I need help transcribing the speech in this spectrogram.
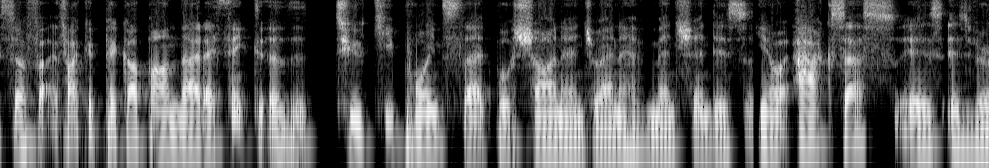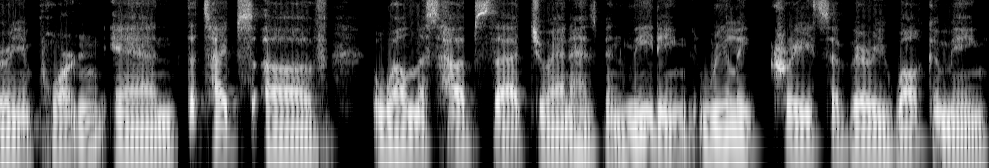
So, if, if I could pick up on that, I think uh, the two key points that both Shauna and Joanna have mentioned is, you know, access is is very important, and the types of wellness hubs that Joanna has been leading really creates a very welcoming,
